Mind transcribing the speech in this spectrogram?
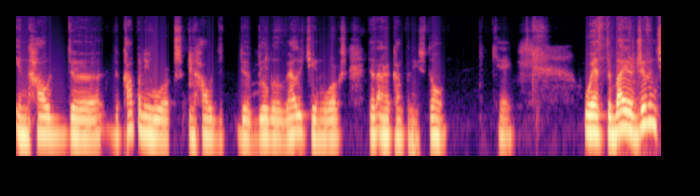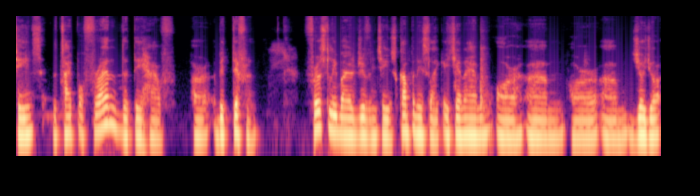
in how the the company works in how the, the global value chain works that other companies don't. Okay. With the buyer driven chains the type of rent that they have are a bit different firstly buyer-driven change companies like H&M or um, or um, Giorgio,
